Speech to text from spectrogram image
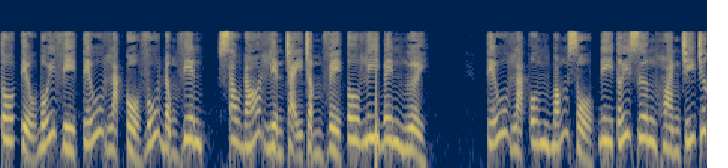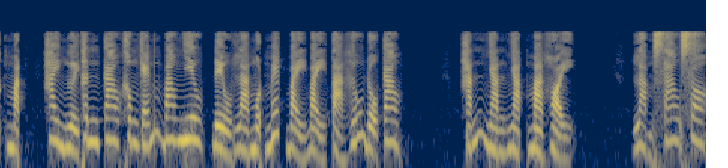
Tô tiểu bối vì tiếu là cổ vũ động viên, sau đó liền chạy chậm về tô ly bên người. Tiếu lạc ôm bóng rổ đi tới Dương Hoàng Chí trước mặt, hai người thân cao không kém bao nhiêu, đều là 1m77 tả hữu độ cao. Hắn nhàn nhạt mà hỏi. Làm sao so?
